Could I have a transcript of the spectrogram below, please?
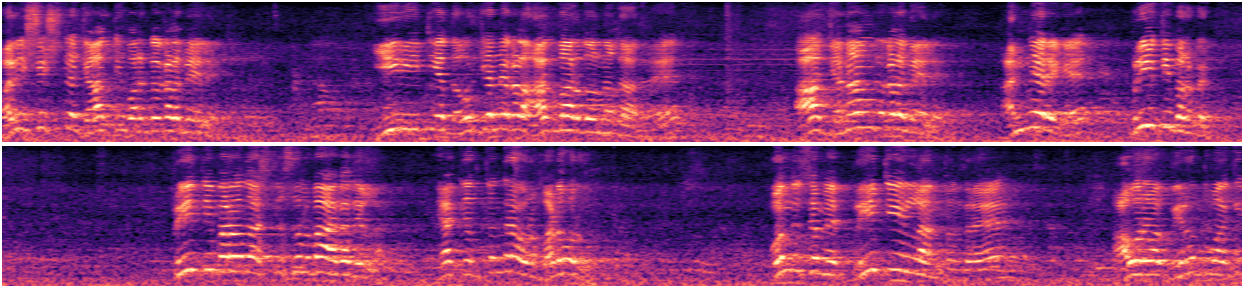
ಪರಿಶಿಷ್ಟ ಜಾತಿ ವರ್ಗಗಳ ಮೇಲೆ ಈ ರೀತಿಯ ದೌರ್ಜನ್ಯಗಳು ಆಗಬಾರ್ದು ಅನ್ನೋದಾದ್ರೆ ಆ ಜನಾಂಗಗಳ ಮೇಲೆ ಅನ್ಯರಿಗೆ ಪ್ರೀತಿ ಬರಬೇಕು. ಪ್ರೀತಿ ಬರೋದು ಅಷ್ಟು ಸುಲಭ ಆಗೋದಿಲ್ಲ. ಯಾಕೆಂತಂದ್ರೆ ಅವರು ಬಡವರು. ಒಂದು ಸಮಯ ಪ್ರೀತಿ ಇಲ್ಲ ಅಂತಂದ್ರೆ ಅವರ ವಿರುದ್ಧವಾಗಿ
